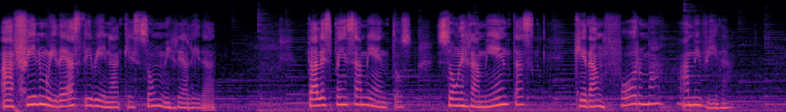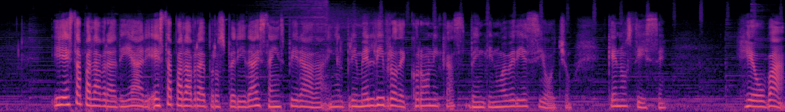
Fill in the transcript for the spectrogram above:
afirmo ideas divinas que son mi realidad. Tales pensamientos son herramientas que dan forma a mi vida. Y esta palabra diaria, esta palabra de prosperidad está inspirada en el primer libro de Crónicas 29:18, que nos dice, Jehová,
